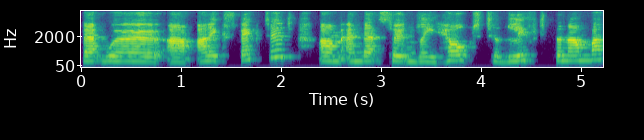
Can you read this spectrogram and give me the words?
that were uh, unexpected, um, and that certainly helped to lift the number.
